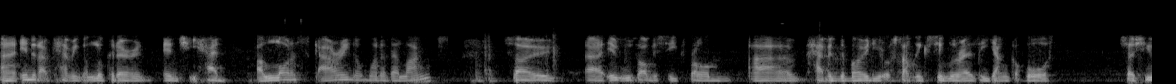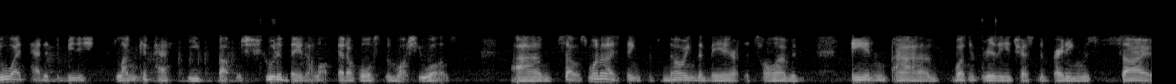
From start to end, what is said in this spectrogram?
uh, ended up having a look at her, and, and she had a lot of scarring on one of her lungs. So uh, it was obviously from um, having pneumonia or something similar as a younger horse. So she always had a diminished lung capacity, but should have been a lot better horse than what she was. Um, so it was one of those things of knowing the mare at the time, and Ian um, wasn't really interested in breeding. It was so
